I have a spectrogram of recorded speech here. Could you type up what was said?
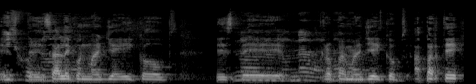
Hijo, este, no. sale con Marc Jacobs, este, No, no, no, nada, ropa nada, de Marc. Jacobs. Aparte,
